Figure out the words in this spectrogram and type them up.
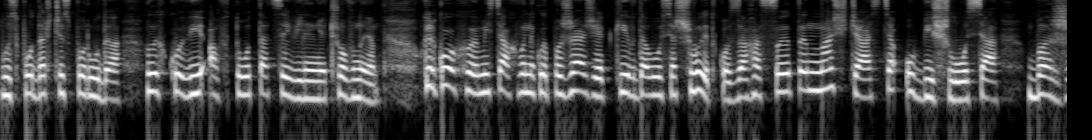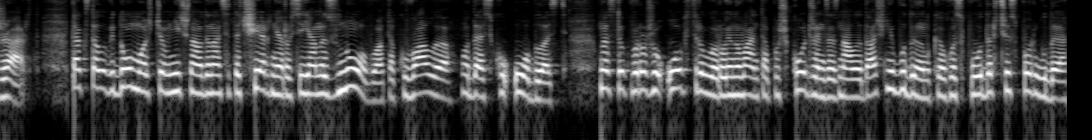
Господарчі споруди, легкові авто та цивільні човни у кількох місцях виникли пожежі, які вдалося швидко загасити. На щастя, обійшлося без жертв. Так стало відомо, що в ніч на 11 червня росіяни знову атакували Одеську область. Внаслідок ворожого обстрілу, руйнувань та пошкоджень зазнали дачні будинки, господарчі споруди,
